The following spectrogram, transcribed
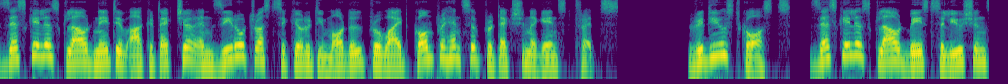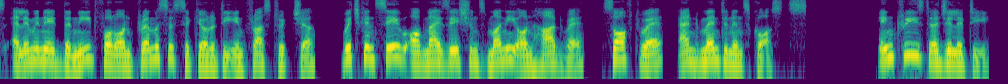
Zscaler's cloud-native architecture and zero-trust security model provide comprehensive protection against threats. Reduced costs. Zscaler's cloud-based solutions eliminate the need for on-premises security infrastructure, which can save organizations money on hardware, software, and maintenance costs. Increased agility.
